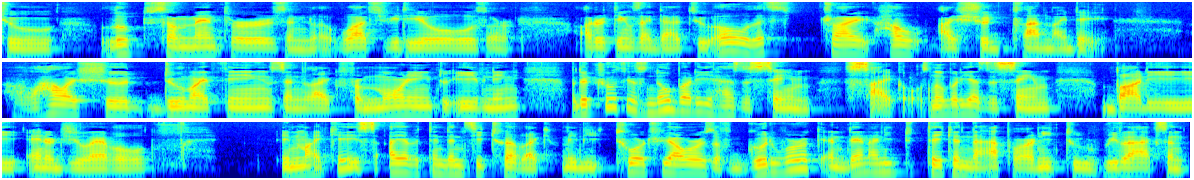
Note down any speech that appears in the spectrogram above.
to look to some mentors and uh, watch videos or other things like that to, oh, let's try how I should plan my day, how I should do my things, and like from morning to evening. But the truth is, nobody has the same cycles, nobody has the same body, energy level in my case, I have a tendency to have like maybe two or three hours of good work, and then I need to take a nap or I need to relax, and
